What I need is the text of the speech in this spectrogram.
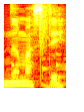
Namastê.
